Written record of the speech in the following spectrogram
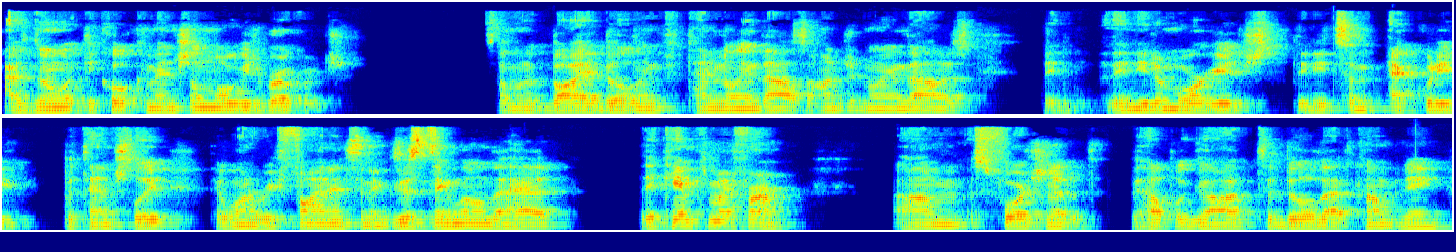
I was doing what they call conventional mortgage brokerage. Someone would buy a building for ten million dollars, hundred million dollars. They they need a mortgage. They need some equity potentially. They want to refinance an existing loan they had. They came to my firm. Um, I was fortunate with the help of God to build that company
